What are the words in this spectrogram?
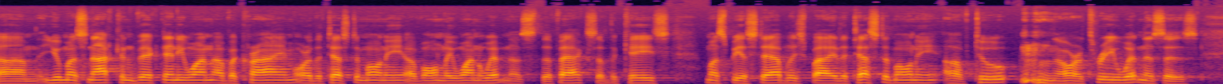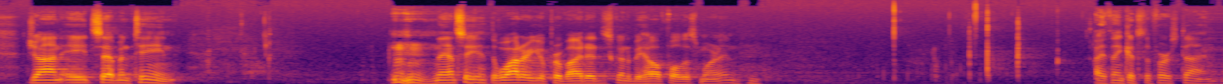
Um, you must not convict anyone of a crime or the testimony of only one witness. The facts of the case must be established by the testimony of two or three witnesses. John 8:17. Nancy, the water you provided is going to be helpful this morning. I think it's the first time.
